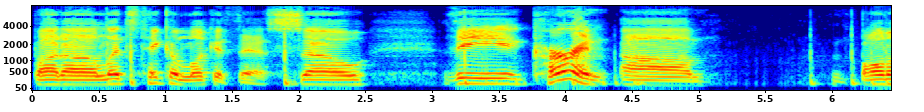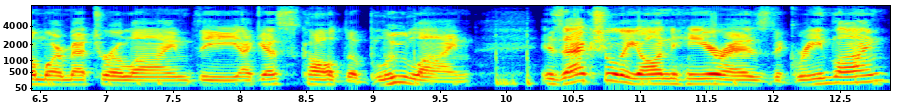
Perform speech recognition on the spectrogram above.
But uh, let's take a look at this. So, the current um, Baltimore Metro line, the I guess called the Blue Line, is actually on here as the Green Line,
